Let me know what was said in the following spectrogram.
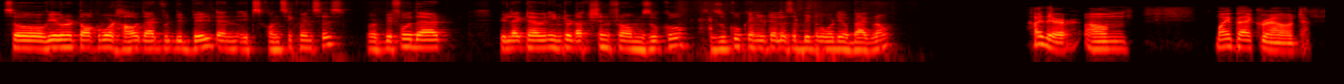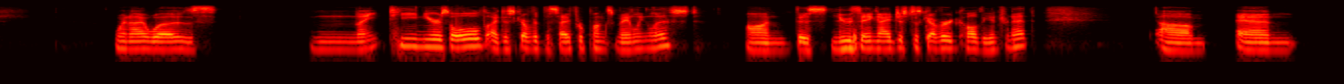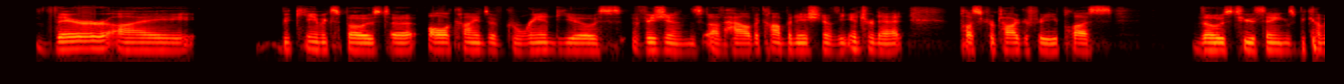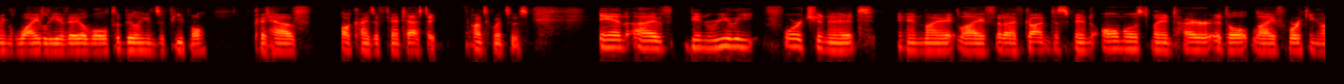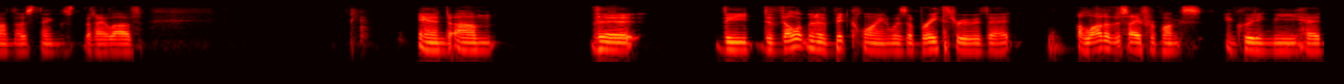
So we are going to talk about how that will be built and its consequences. But before that, we'd like to have an introduction from Zooko. So Zooko, can you tell us a bit about your background? Hi there. Um, my background, when I was 19 years old, I discovered the Cypherpunks mailing list on this new thing I just discovered called the internet. Um, and there I became exposed to all kinds of grandiose visions of how the combination of the internet plus cryptography plus those two things becoming widely available to billions of people could have all kinds of fantastic consequences. And I've been really fortunate in my life that I've gotten to spend almost my entire adult life working on those things that I love. And um, the the development of Bitcoin was a breakthrough that a lot of the cypherpunks, including me, had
